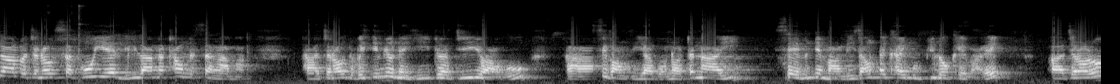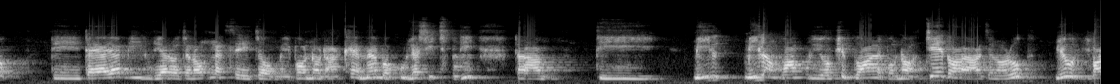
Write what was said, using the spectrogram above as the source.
ကတော့ကျွန်တော်19ရက်4လ2025မှာအာကျွန်တော်တပိတ်ချင်းမြို့နယ်ရေးအတွက်ကြီးရွာကိုအာစစ်ကောင်စီကပေါ့နော်တနာရီ10မိနစ်မှာလေးချောင်းတိုက်ခိုက်မှုပြုလုပ်ခဲ့ပါတယ်အာကျွန်တော်တို့ဒီတရားရပြည်လူတွေကတော့ကျွန်တော်20ကျော်မေပေါ့နော်ဒါခံမှန်းပေါ့ခုလက်ရှိချိန်ဒီဒါဒီမီးမီးလောင်ပွားမှုတွေရောဖြစ်သွားတယ်ပေါ့နော်ကျဲသွားတာကျွန်တော်တို့မြို့ရွာ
